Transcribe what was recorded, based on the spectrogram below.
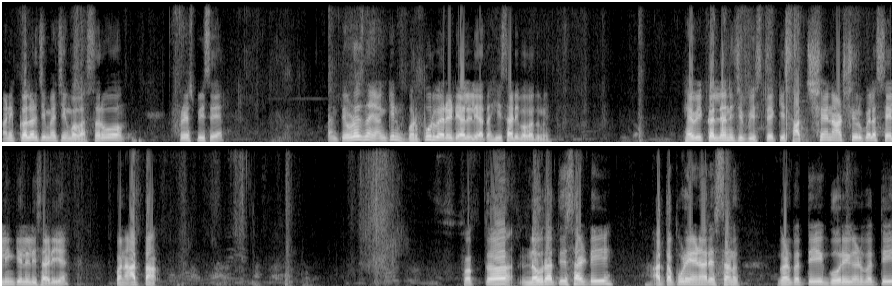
आणि कलरची मॅचिंग बघा. सर्व फ्रेश पीस आहे. आणि तेवढंच नाही आणखीन भरपूर व्हरायटी आलेली आहे. आता ही साडी बघा तुम्ही. हॅवी कल्याणीची पीस ते की सातशे आणि आठशे रुपयाला सेलिंग केलेली साडी आहे. पण आता फक्त नवरात्रीसाठी आता पुढे येणारे सण गणपती गोरी गणपती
